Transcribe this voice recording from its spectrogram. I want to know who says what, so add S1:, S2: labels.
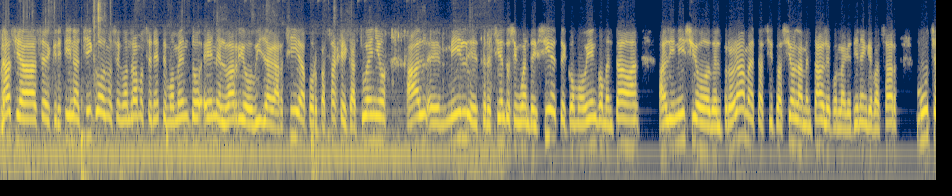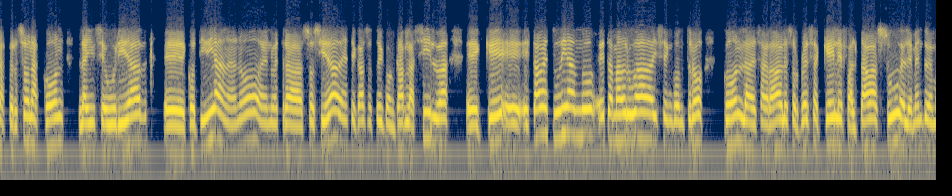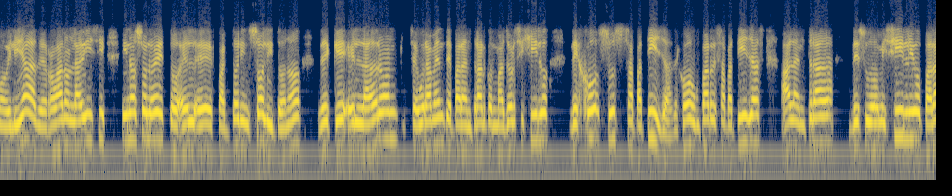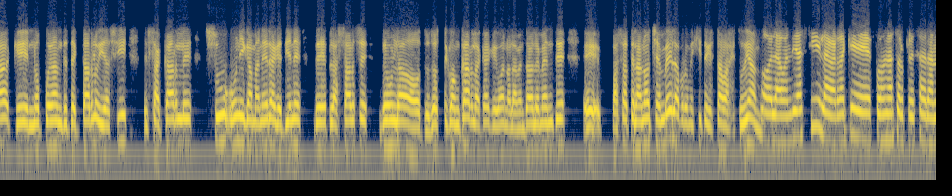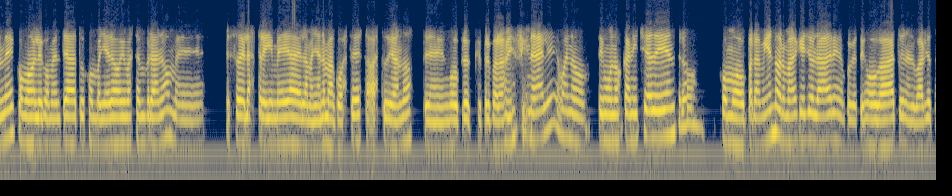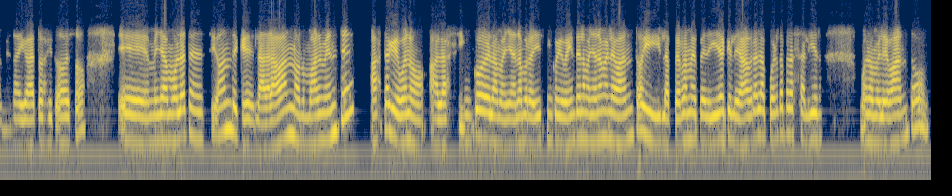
S1: Gracias, eh, Cristina. Chicos, nos encontramos en este momento en el barrio Villa García por pasaje Catueño al 1357, eh, como bien comentaban al inicio del programa, esta situación lamentable por la que tienen que pasar muchas personas con la inseguridad eh, cotidiana ¿no? en nuestra sociedad. En este caso estoy con Carla Silva, que estaba estudiando esta madrugada y se encontró con la desagradable sorpresa que le faltaba su elemento de movilidad, le robaron la bici y no solo esto, el eh, factor insólito, ¿no? De que el ladrón, seguramente para entrar con mayor sigilo, dejó sus zapatillas, dejó un par de zapatillas a la entrada de su domicilio para que no puedan detectarlo y así sacarle su única manera que tiene de desplazarse de un lado a otro. Yo estoy con Carla acá, que bueno, lamentablemente eh, pasaste la noche en vela, pero me dijiste que estabas estudiando.
S2: Hola, buen día. Sí, la verdad que fue una sorpresa grande, como le comenté a tus compañeros hoy más temprano, me, eso de las tres y media de la mañana me acosté, estaba estudiando, tengo que preparar mis finales, bueno, tengo unos caniches adentro, como para mí es normal que yo ladren, porque tengo gato en el barrio, también hay gatos y todo eso, eh, me llamó la atención de que ladraban normalmente hasta que, bueno, a las 5 de la mañana, por ahí 5 y 20 de la mañana me levanto y la perra me pedía que le abra la puerta para salir. Bueno, me levanto,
